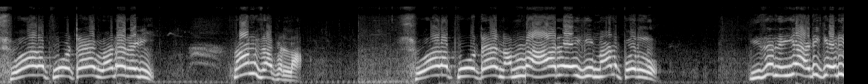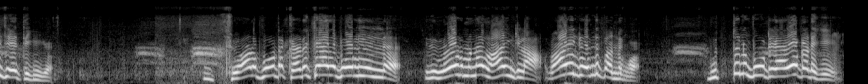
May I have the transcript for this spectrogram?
சோளை போட்ட வடை ரெடி நானும் சாப்பிடலாம். சோளை போட்ட நம்ம ஆரோக்கியமான பொருள். இதை நீங்கள் அடிக்கடி சேர்த்திங்க சோளை போட்ட கிடைக்காத பொருள் இல்லை. இது வேணுமுன்னா வாங்கிக்கலாம். வாங்கிட்டு வந்து பண்ணுங்க. முத்துன்னு பூட்டையாவே கிடைக்கும்.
